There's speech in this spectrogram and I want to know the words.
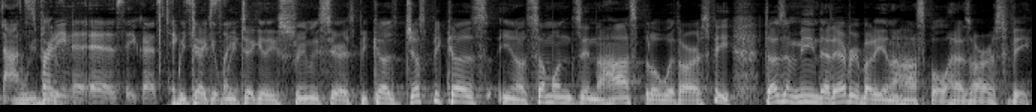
not we spreading do. it is that you guys take we seriously. take it we take it extremely serious because just because you know someone's in the hospital with RSV doesn't mean that everybody in the hospital has RSV.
